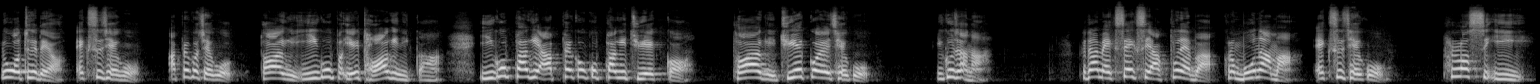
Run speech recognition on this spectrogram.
요거 어떻게 돼요? x제곱 앞에 거 제곱 더하기 2 곱하기 얘 더하기니까 2 곱하기 앞에 거 곱하기 뒤에 거 더하기 뒤에 거의 제곱 이거잖아. 그 다음에 xx 약분해봐. 그럼 뭐 남아? x제곱 플러스 2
